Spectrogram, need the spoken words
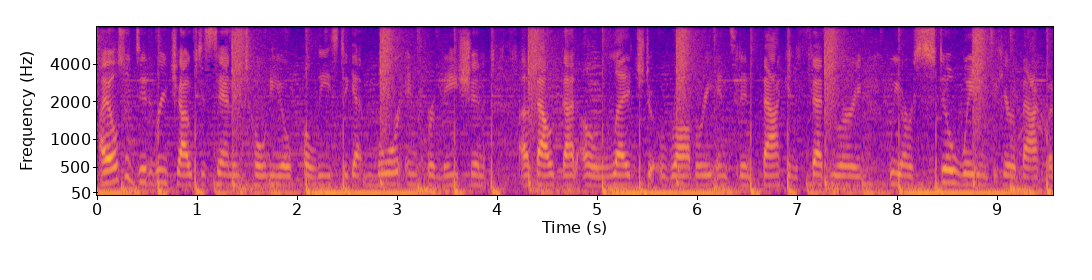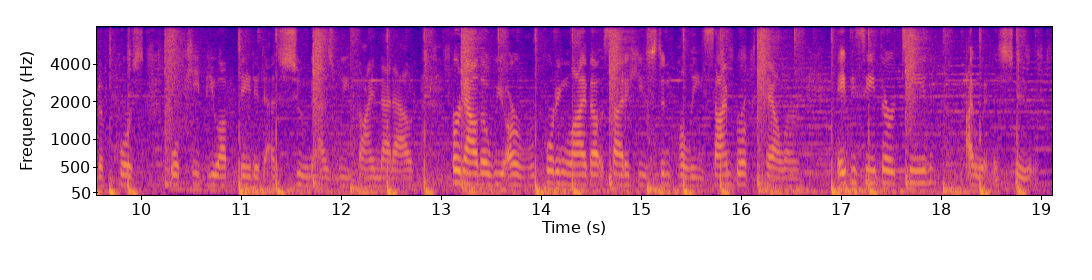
I also did reach out to San Antonio police to get more information about that alleged robbery incident back in February. We are still waiting to hear back, but of course, we'll keep you updated as soon as we find that out. For now, though, we are reporting live outside of Houston Police. I'm Brooke Taylor, ABC 13 Eyewitness News.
